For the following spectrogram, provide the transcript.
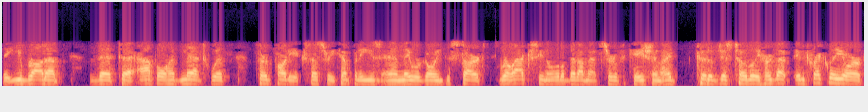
that you brought up that uh, Apple had met with third party accessory companies and they were going to start relaxing a little bit on that certification. I could have just totally heard that incorrectly or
